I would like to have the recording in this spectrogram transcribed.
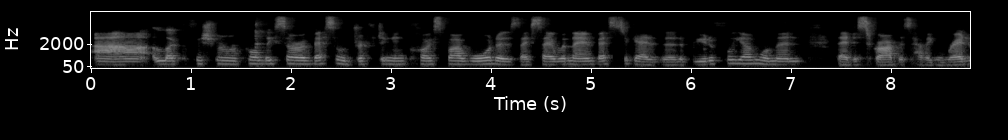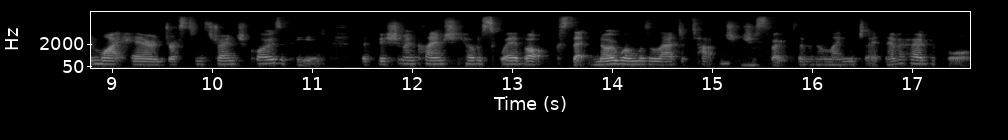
Uh, local fisherman reportedly saw a vessel drifting in close by waters. They say when they investigated it, a beautiful young woman they described as having red and white hair and dressed in strange clothes appeared. The fisherman claimed she held a square box that no one was allowed to touch. She spoke to them in a language they'd never heard before.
